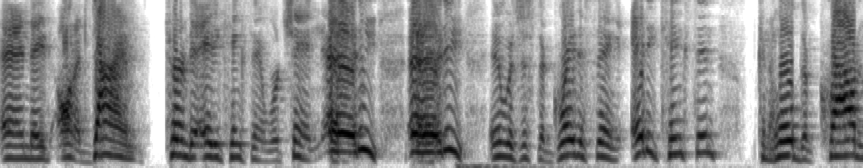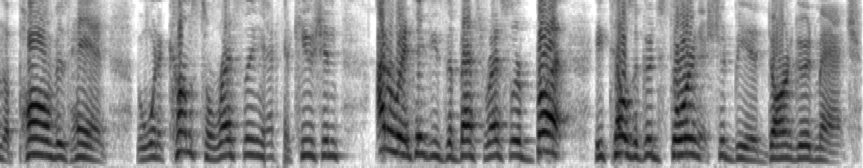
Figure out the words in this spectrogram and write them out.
and they on a dime turned to Eddie Kingston and were chanting, "Eddie, Eddie!" And it was just the greatest thing. Eddie Kingston can hold the crowd in the palm of his hand, but when it comes to wrestling and execution, I don't really think he's the best wrestler, but he tells a good story and it should be a darn good match.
